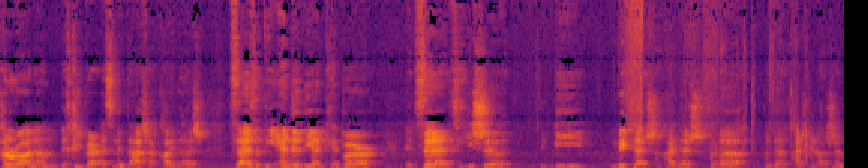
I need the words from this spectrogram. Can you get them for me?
Haranan v'chiber esmikdash hakodesh says at the end of the Yom Kippur, it says he should be mikdash hakodesh for the for the kadosh.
